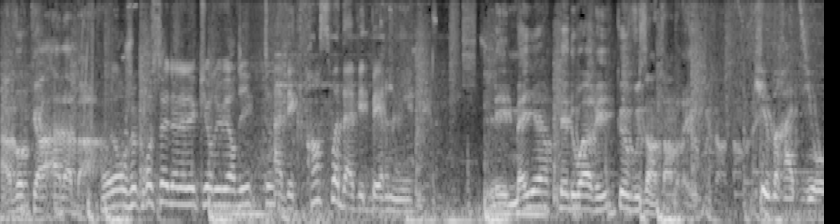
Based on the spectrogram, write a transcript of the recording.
Avocat à la barre. Alors, je procède à la lecture du verdict. Avec François-David Bernier. Les meilleures plaidoiries que vous entendrez. Cube Radio.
